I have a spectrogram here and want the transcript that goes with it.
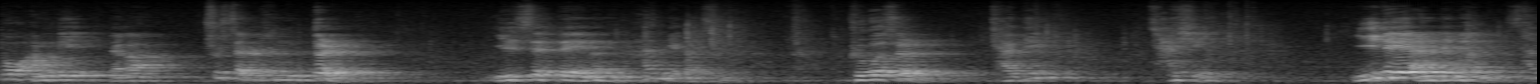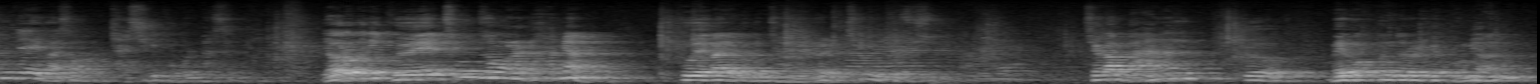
또 아무리 내가 출세를 한들 1세 때에는 한계가 있습니다. 그것을 자기 자식 2대에 안 되면 3대에 가서 자식이 복을 받습니다. 여러분이 교회에 충성을 하면 교회가 여러분 자녀를 책임져 주십니다. 제가 많은 그 외국 분들을 이렇게 보면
